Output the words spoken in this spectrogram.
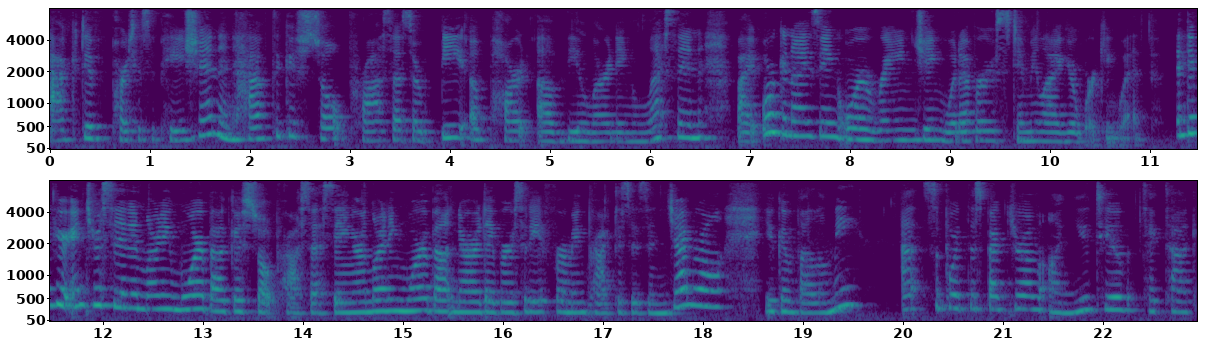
active participation and have the Gestalt processor be a part of the learning lesson by organizing or arranging whatever stimuli you're working with. And if you're interested in learning more about Gestalt processing or learning more about neurodiversity affirming practices in general, you can follow me at Support the Spectrum on YouTube, TikTok,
